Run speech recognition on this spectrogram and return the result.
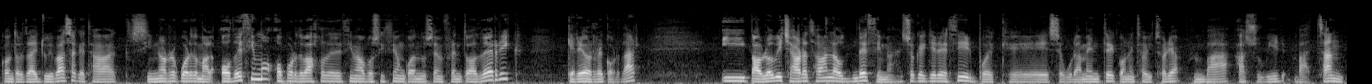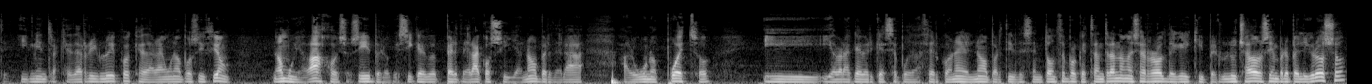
contra Taito Ibasa, que estaba, si no recuerdo mal, o décimo o por debajo de décima posición cuando se enfrentó a Derrick, creo recordar. Y Pavlovich ahora estaba en la undécima. ¿Eso qué quiere decir? Pues que seguramente con esta victoria va a subir bastante. Y mientras que Derrick Lewis pues quedará en una posición, no muy abajo, eso sí, pero que sí que perderá cosillas, ¿no? Perderá algunos puestos. Y, habrá que ver qué se puede hacer con él, ¿no? A partir de ese entonces, porque está entrando en ese rol de gatekeeper. Luchador siempre peligroso,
